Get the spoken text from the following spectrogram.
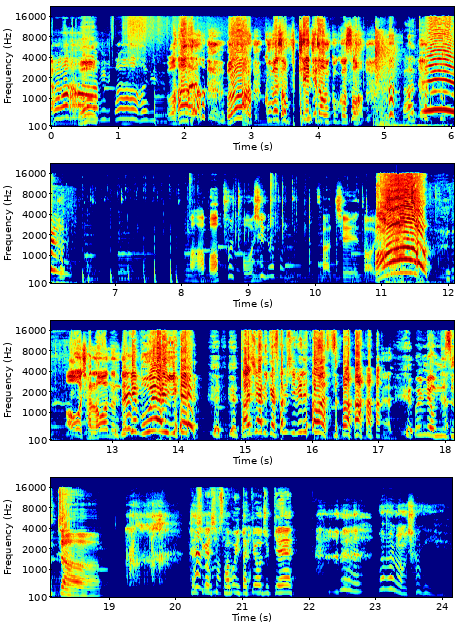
아, 아, 와, 와, 꿈에서 TNT 나온 꿈 꿨어. 안 돼 아, 마플 더 실려다. 47 더하기. 아 어우, 잘 나왔는데? 이게 뭐야 이게 다시 하니까 31 나왔어 의미 없는 숫자 1시간 14분 있다 깨워줄게 마플 멍청이.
